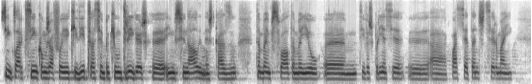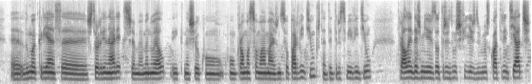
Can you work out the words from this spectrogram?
Sim, claro que sim, como já foi aqui dito, há sempre aqui um trigger uh, emocional e neste caso também pessoal, também eu uh, tive a experiência uh, há quase sete anos de ser mãe de uma criança extraordinária que se chama Manuel e que nasceu com, com cromossoma a mais no seu par 21, portanto entre trissomia 21 para além das minhas outras duas filhas, dos meus quatro enteados,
